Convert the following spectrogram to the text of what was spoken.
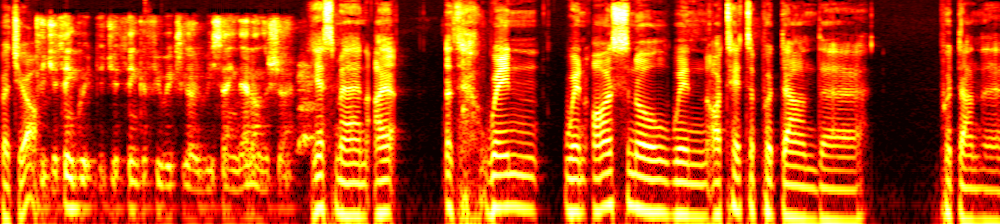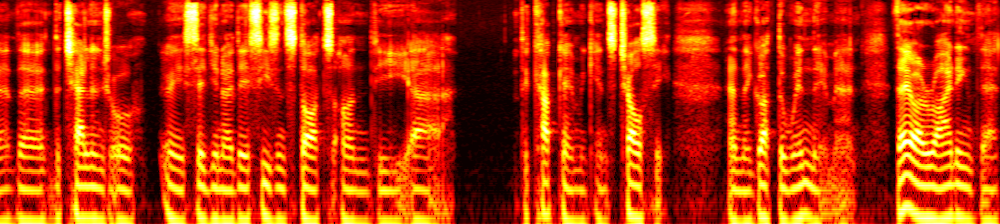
but yeah, Did you think? we- Did you think a few weeks ago we'd be saying that on the show? Yes, man. I when when Arsenal when Arteta put down the put down the the, the challenge, or he said, you know, their season starts on the uh, the cup game against Chelsea, and they got the win there, man. They are riding that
